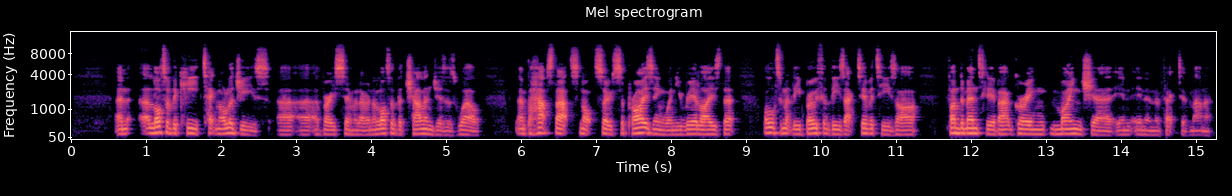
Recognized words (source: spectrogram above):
And a lot of the key technologies uh, are very similar, and a lot of the challenges as well. And perhaps that's not so surprising when you realize that ultimately both of these activities are fundamentally about growing mindshare in, in an effective manner.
